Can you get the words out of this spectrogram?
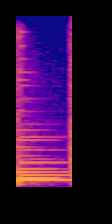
you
